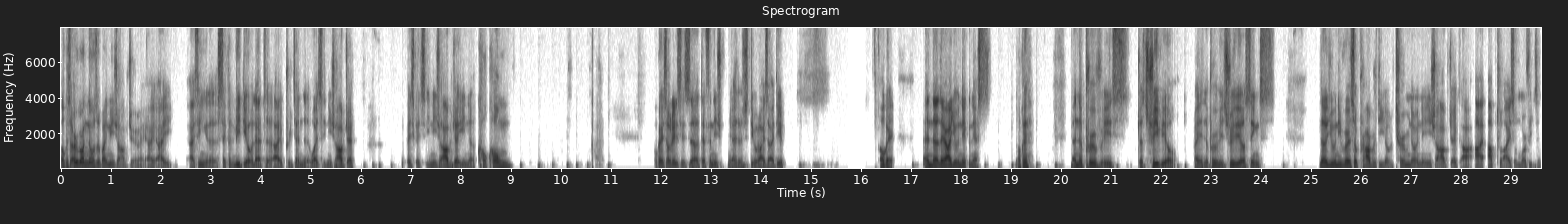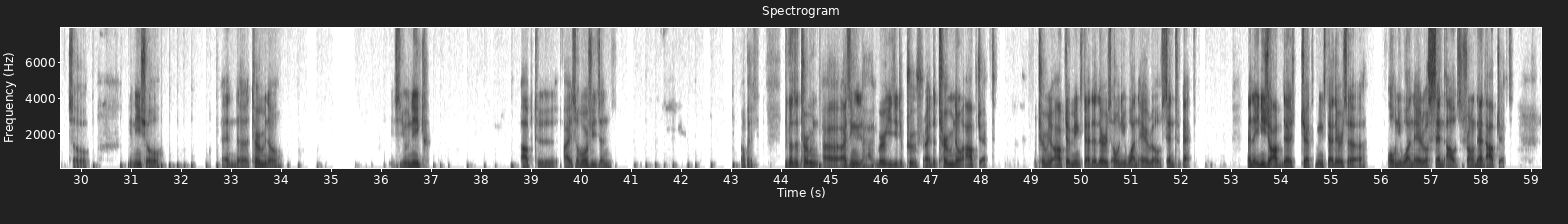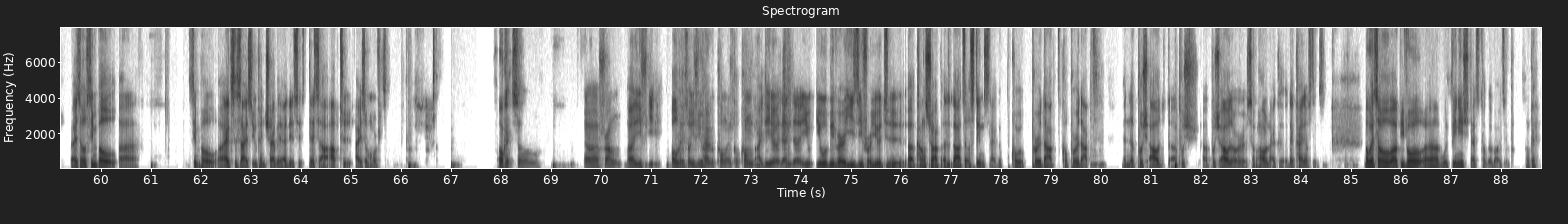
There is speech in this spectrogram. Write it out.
Okay, so everyone knows about initial object, right? I I I think in the second video that uh, I presented what's initial object. basically it's initial object in a Cocone. Okay, so this is a definition. Yeah, the serialized idea. Okay, and uh, there are uniqueness. Okay, and the proof is just trivial, right? The proof is trivial since the universal property of terminal and initial object are, up to isomorphism. So initial and uh, terminal is unique up to isomorphism. Okay, because the term, uh, I think very easy to prove, right? The terminal object, the terminal object means that there is only one arrow sent to that. And the initial object check means that there's a only one arrow sent out from that object, right? So simple, uh, simple uh, exercise, you can check that this is this are up to isomorphism. Okay, so uh, from uh, if okay, so if you have a and Cocone idea, then uh, you it will be very easy for you to uh, construct a lot of things like co-product, co-product, and uh, push out, uh, push uh, push out, or somehow like uh, that kind of things. Okay, so uh, before uh, we finish, let's talk about example. Okay,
